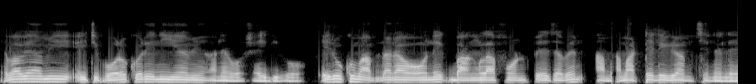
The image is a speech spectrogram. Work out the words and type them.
এভাবে আমি এটি বড় করে নিয়ে আমি এখানে বসাই দিব। এরকম আপনারা অনেক বাংলা ফন্ট পেয়ে যাবেন আমার টেলিগ্রাম চ্যানেলে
